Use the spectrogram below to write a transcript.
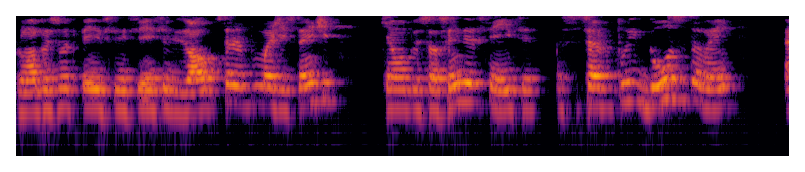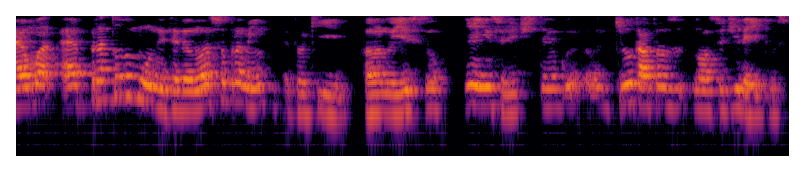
uma pessoa que tem deficiência visual, serve para uma gestante que é uma pessoa sem deficiência, serve para o idoso também, é uma é para todo mundo, entendeu? Não é só para mim. Eu tô aqui falando isso. E é isso, a gente tem que lutar pelos nossos direitos.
